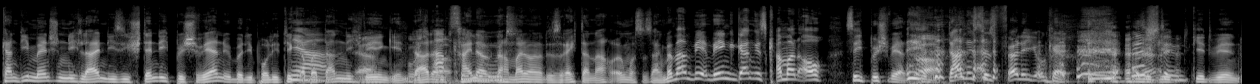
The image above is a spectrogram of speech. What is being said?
kann die Menschen nicht leiden, die sich ständig beschweren über die Politik, Ja. aber dann nicht Ja, wählen gehen. Da hat keiner nach meiner Meinung das Recht danach irgendwas zu sagen. Wenn man wäh- wählen gegangen ist, kann man auch sich beschweren. Dann ist das völlig okay. Also geht, geht wählen.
